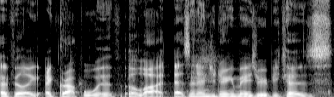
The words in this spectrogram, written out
I feel like I grapple with a lot as an engineering major because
